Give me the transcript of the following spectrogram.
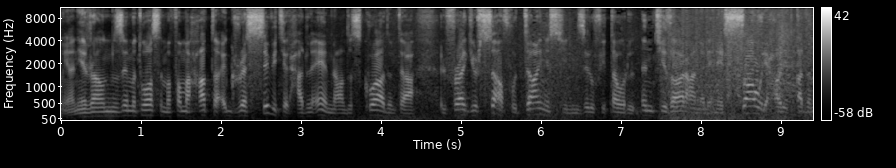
يعني ال round مازال متواصل ما فما حتى agressivité لحد الآن من عند ال squad نتاع الفراج يور سيلف والداينستي اللي مازالوا في طور الانتظار عندنا لهنا الصاول يحاول يتقدم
